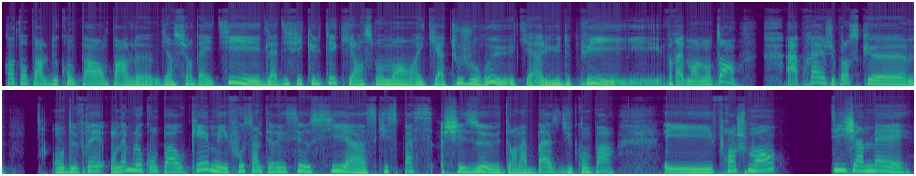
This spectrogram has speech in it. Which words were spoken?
quand on parle de compas, on parle bien sûr d'Haïti et de la difficulté qu'il y a en ce moment et qui a toujours eu, et qui a eu depuis vraiment longtemps. Après, je pense que on devrait, on aime le compas, ok, mais il faut s'intéresser aussi à ce qui se passe chez eux dans la base du compas. Et franchement, si jamais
